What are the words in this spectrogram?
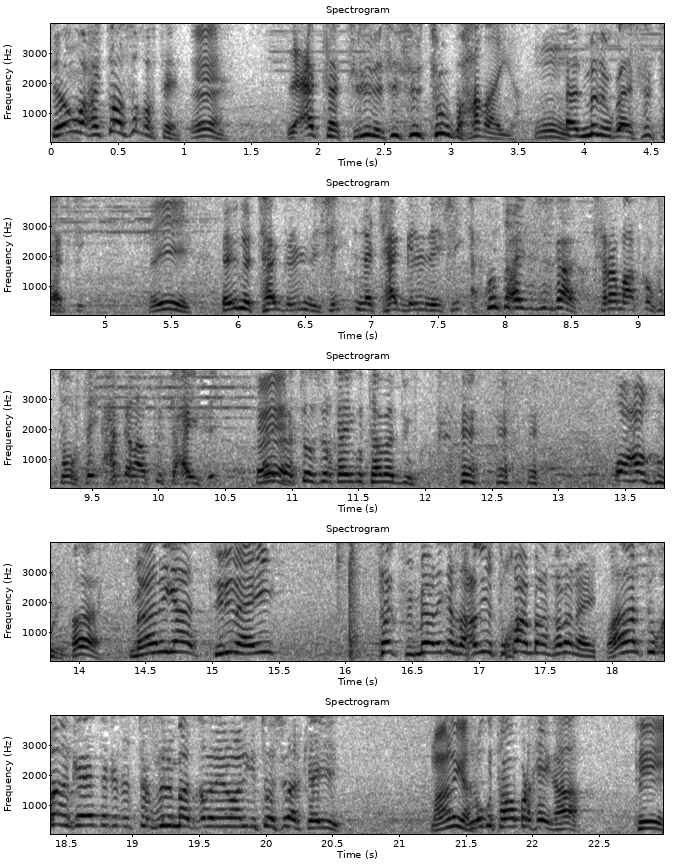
dee waxay toos u qabteen Eh. lacagtaa tirinaysay si tuugu xadaya aad madowga isla taagtay Ay. ee ina taagelinaysay ina taagelinaysay ku taxaysay surkaa sharabaadka ku tuurtay xaggan aad ku taxaysay Eh. toos surkaa igu taaba adduunka waxaan ku idhi maanigaa tirinayay tagfi meel iga raacdiyo tuqaan baan qabanayay waar tuqaanka ee degta tagfilin maad qabanayn anigii toos u arkayey maaniga lagu tababarkayga haa tee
